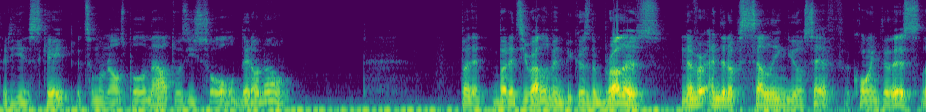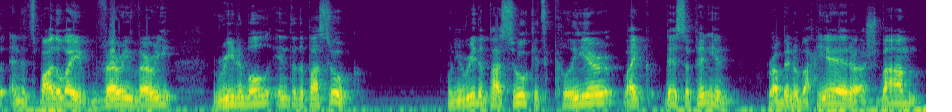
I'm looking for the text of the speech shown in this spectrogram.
Did he escape? Did someone else pull him out? Was he sold? They don't know. But it, but it's irrelevant because the brothers never ended up selling Yosef, according to this. And it's by the way very very readable into the pasuk. When you read the pasuk, it's clear like this opinion. Rabbeinu Bachye, Rashbam,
